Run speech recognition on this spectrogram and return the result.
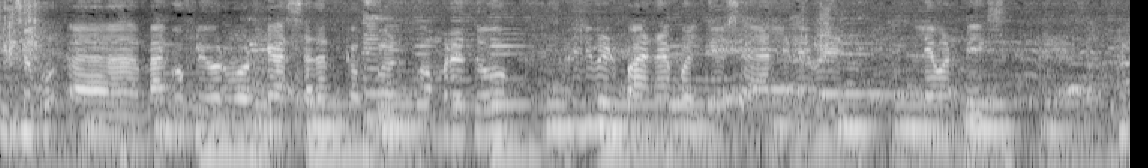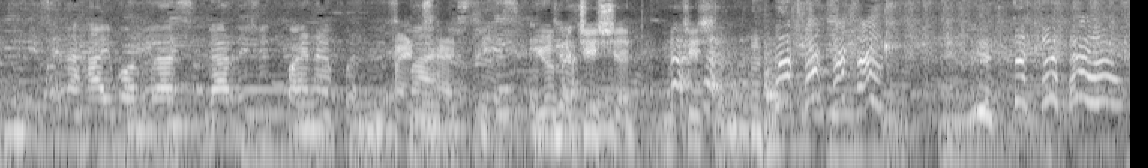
It's a uh, mango flavor vodka, southern comfort, amaretto, little bit pineapple juice and little bit lemon mix. It's in a highball glass, garnished with pineapple. Fantastic. Cheers. You're a magician. Magician.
